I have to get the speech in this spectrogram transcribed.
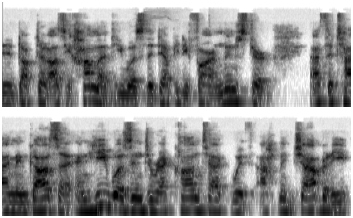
uh, Dr. Ghazi Hamad. He was the deputy foreign minister at the time in Gaza, and he was in direct contact with Ahmed Jabri,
